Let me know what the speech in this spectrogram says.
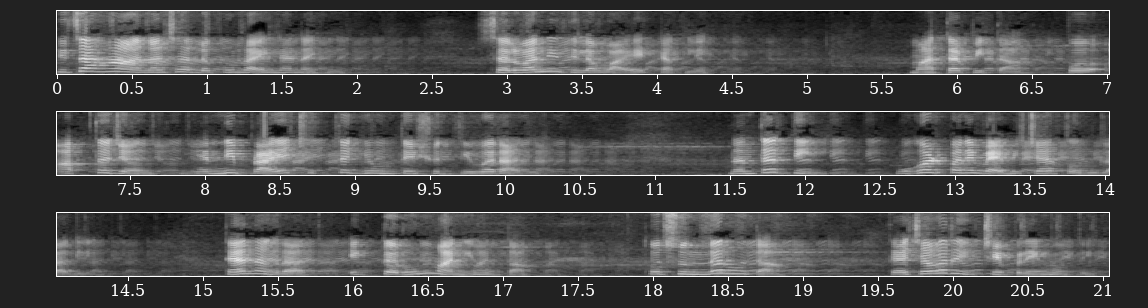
तिचा हा अनाचार लपून राहिला नाही. सर्वांनी तिला वाळेत टाकले. माता पिता व आप्तजन यांनी प्रायचित्त घेऊन ते शुद्धीवर आले. नंतर ती उघडपणे व्यभिचार करू लागली. त्या नगरात एक तरुण मानी होता. तो सुंदर होता. त्याच्यावर इच्छे प्रेम होते.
